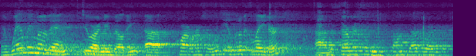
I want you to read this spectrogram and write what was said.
And when we move in to our new building, uh, choir rehearsal will be a little bit later. Uh, the service will be thumbs up. We're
